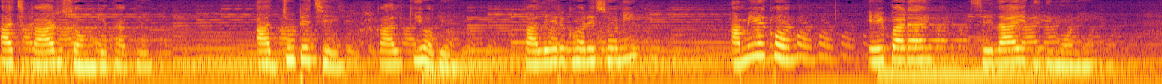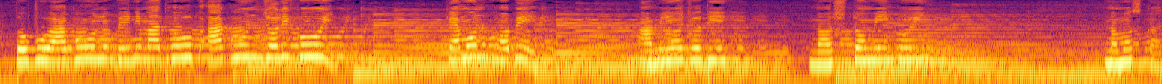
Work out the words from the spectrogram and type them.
আজ কার সঙ্গে থাকে। আজ জুটেছে, কাল কি হবে? কালের ঘরে শনি? আমি এখন এই পাড়ায় সেলাই দিদিমণি। তবু আগুন বেনি বেণীমাধব আগুন জলে কই? কেমন হবে? আমিও যদি নষ্টমী হই, নমস্কার।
